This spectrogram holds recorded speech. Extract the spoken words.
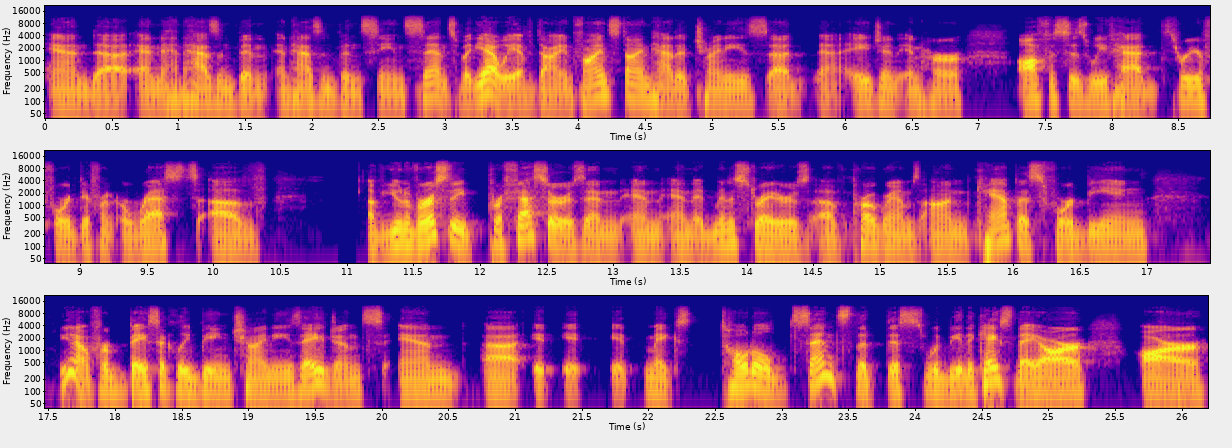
and uh, and hasn't been and hasn't been seen since. But yeah, we have Dianne Feinstein had a Chinese uh, uh, agent in her offices. We've had three or four different arrests of of university professors and and and administrators of programs on campus for being you know for basically being chinese agents. And uh, it it it makes total sense that this would be the case. They are are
